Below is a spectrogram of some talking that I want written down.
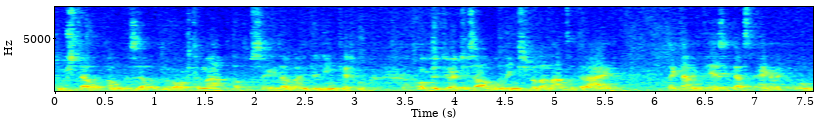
toestel van dezelfde hoogtemaat. Laten we zeggen dat we in de linkerhoek ook de deurtjes allemaal links willen laten draaien. Dan kan ik deze kast eigenlijk gewoon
